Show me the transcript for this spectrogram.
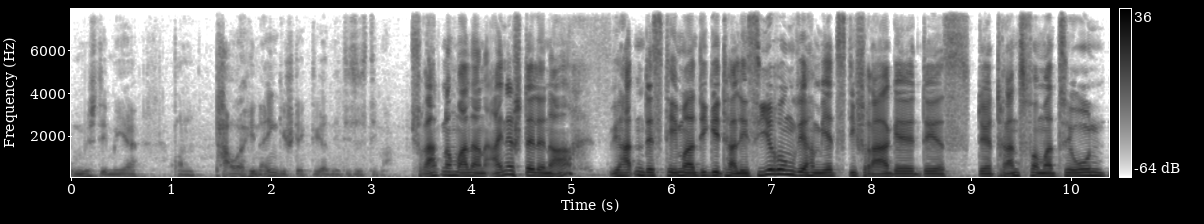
und müsste mehr an Power hineingesteckt werden in dieses Thema. Ich frage nochmal an einer Stelle nach. Wir hatten das Thema Digitalisierung, wir haben jetzt die Frage des, der Transformation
